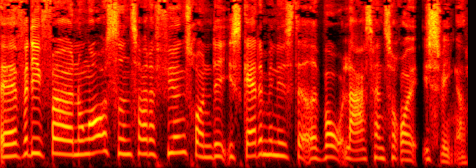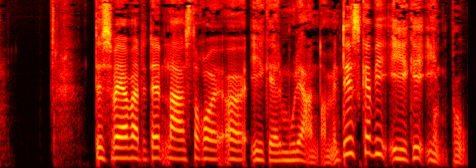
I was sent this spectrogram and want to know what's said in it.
Øh, fordi for nogle år siden, så var der fyringsrunde i Skatteministeriet, hvor Lars han så røg i svinget. Desværre var det den Lars, der røg, og ikke alle mulige andre. Men det skal vi ikke ind på.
